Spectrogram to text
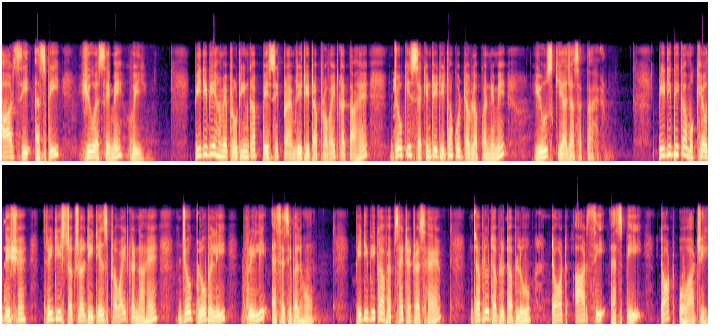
R USA में हुई। पीडीबी हमें प्रोटीन का बेसिक प्राइमरी डेटा प्रोवाइड करता है, जो कि सेकेंडरी डेटा को डेवलप करने में यूज़ किया जा सकता है। पीडीबी का मुख्य उद्देश्य थ्री स्ट्रक्चरल डिटेल्स प्रोवाइड करना है, जो ग्लोबली फ्रीली एसेसिबल हों। पीडीबी का वेबसाइट एड्रेस है www.rcsp.org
